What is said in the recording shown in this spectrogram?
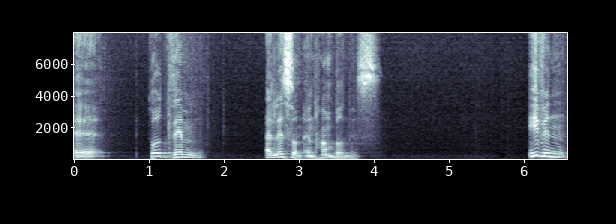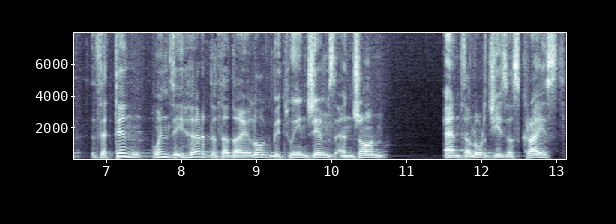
uh, taught them a lesson in humbleness. Even the ten, when they heard the dialogue between James and John and the Lord Jesus Christ,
